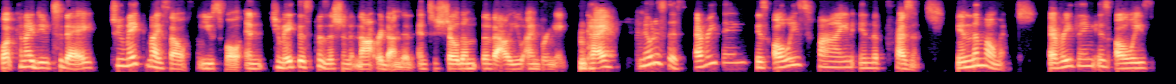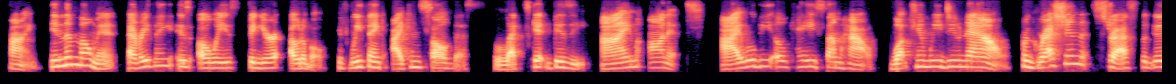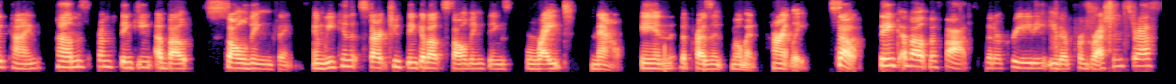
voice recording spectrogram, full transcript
what can I do today to make myself useful and to make this position not redundant and to show them the value I'm bringing? Okay. Notice this everything is always fine in the present, in the moment. Everything is always fine. In the moment, everything is always figure outable. If we think I can solve this, Let's get busy. I'm on it. I will be okay somehow. What can we do now? Progression stress, the good kind, comes from thinking about solving things. And we can start to think about solving things right now in the present moment, currently. So think about the thoughts that are creating either progression stress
